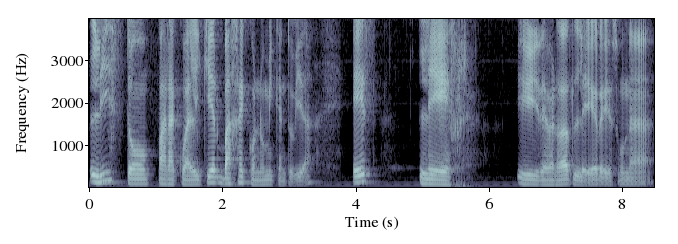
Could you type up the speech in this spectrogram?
listo para cualquier baja económica en tu vida es leer. Y de verdad leer es una,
